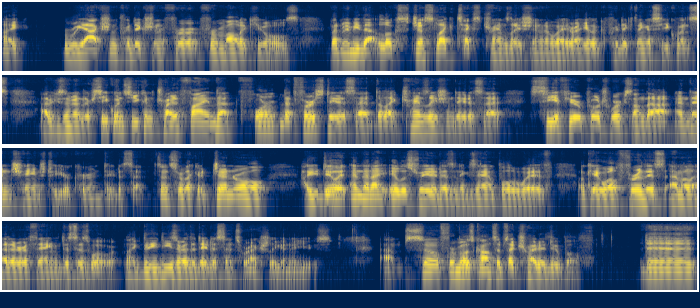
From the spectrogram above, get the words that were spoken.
like reaction prediction for for molecules but maybe that looks just like text translation in a way right you're like predicting a sequence uh, because another sequence you can try to find that form that first data set the like translation data set see if your approach works on that and then change to your current data set so it's sort of like a general how you do it and then i illustrate it as an example with okay well for this ml editor thing this is what like these are the data sets we're actually going to use um, so for most concepts i try to do both the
